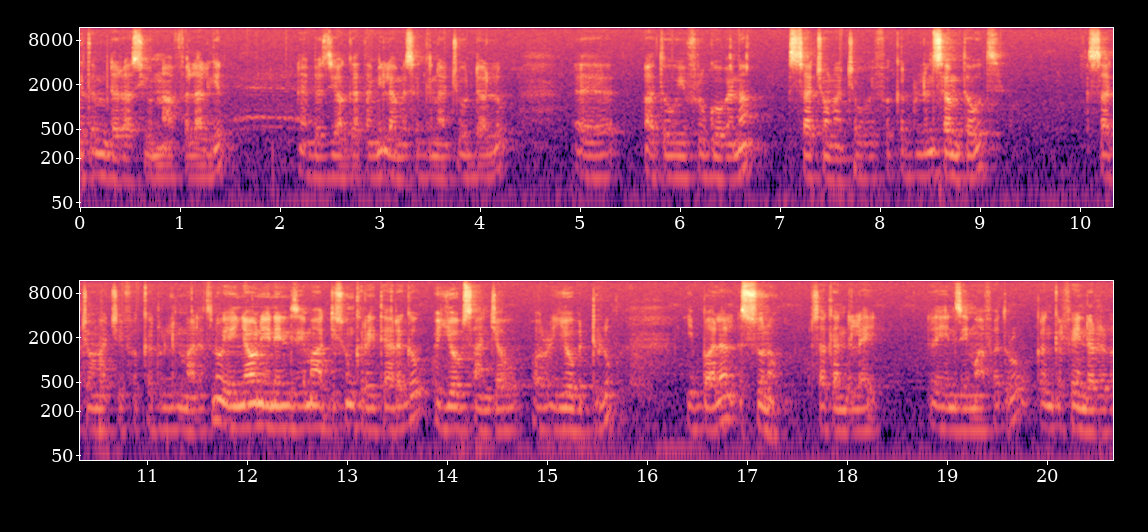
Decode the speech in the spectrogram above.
ግጥም ደራሲውና አፈላልገን በዚሁ አጋጣሚ ላመሰግናቸው እወዳለሁ። አቶ ይፍሩ ጎበና እሳቸው ናቸው የፈቀዱልን፣ ሰምተውት እሳቸው ናቸው የፈቀዱልን ማለት ነው። የኛውን የኔን ዜማ አዲሱን create ያደረገው እዮብ ሳንጃው እዮብ እድሉ ይባላል። እሱ ነው ሰከንድ ላይ ይህን ዜማ ፈጥሮ ከእንቅልፌ እንደረበ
